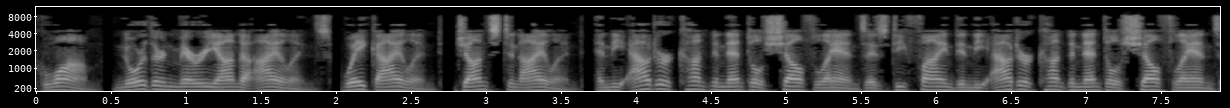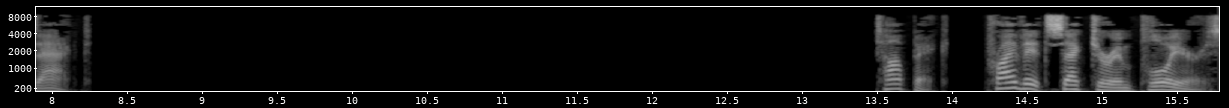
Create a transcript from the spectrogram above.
Guam, Northern Mariana Islands, Wake Island, Johnston Island, and the Outer Continental Shelf lands as defined in the Outer Continental Shelf Lands Act. Topic: Private sector employers.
